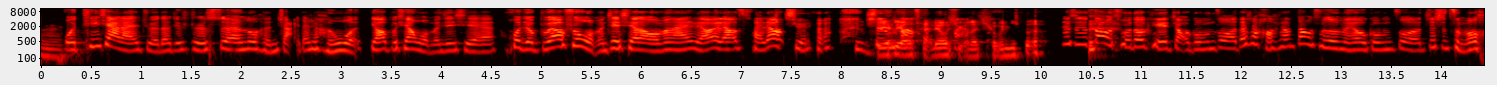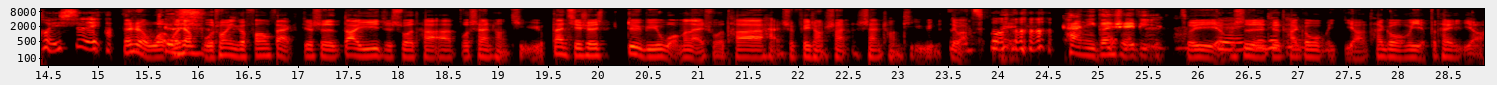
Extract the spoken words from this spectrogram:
嗯，我听下来觉得就是虽然路很窄，但是很稳。要不像我们这些，或者不要说我们这些了，我们来聊一聊材料学。别聊材料学了，求你了。就是到处都可以找工作，但是好像到处都没有工作，这是怎么回事呀？但是我我想补充一个 fun fact，就是大鱼一直说他不擅长体育，但其实对比我们来说，他还是非常擅擅长体育的，对吧？没错，看你跟谁比，所以也不是就他跟我们一样，他跟我们也不太一样。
